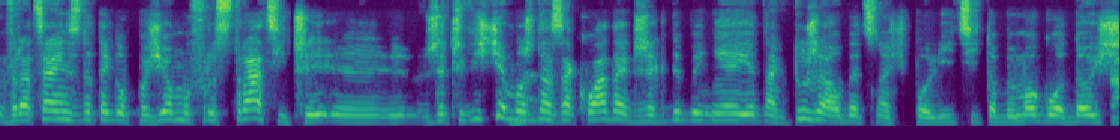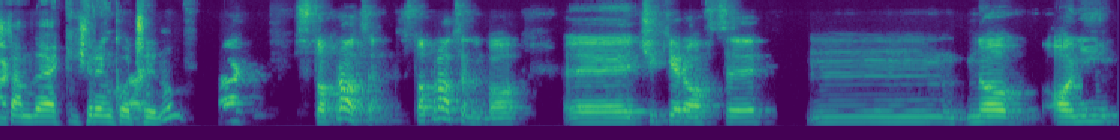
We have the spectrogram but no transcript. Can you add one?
wracając do tego poziomu frustracji, czy y, rzeczywiście no. można zakładać, że gdyby nie jednak duża obecność policji, to by mogło dojść tak. tam do jakichś rękoczynów? Tak, tak. 100%, 100%, bo y, ci kierowcy no, oni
